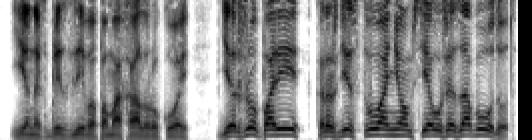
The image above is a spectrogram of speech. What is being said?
— Енах брезгливо помахал рукой. «Держу пари, к Рождеству о нем все уже забудут».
